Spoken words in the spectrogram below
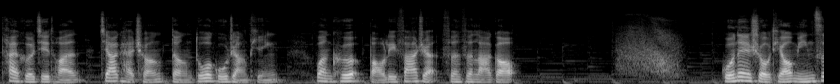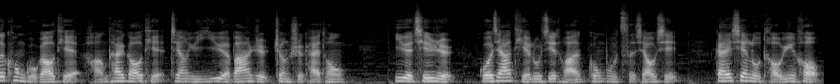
泰禾集团、嘉凯城等多股涨停，万科、保利发展纷纷拉高。国内首条民资控股高铁杭台高铁将于一月八日正式开通。一月七日，国家铁路集团公布此消息。该线路投运后，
